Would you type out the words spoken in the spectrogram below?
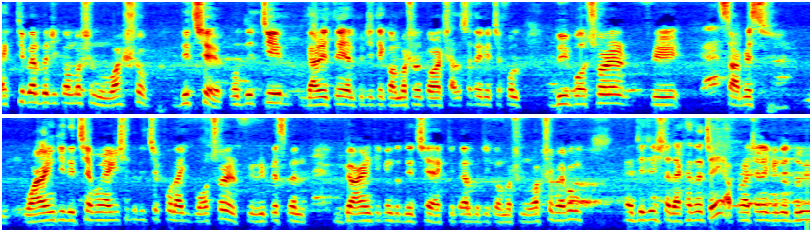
অ্যাক্টিভ এলপিজি কনভার্সন ওয়ার্কশপ দিচ্ছে। প্রতিটি গাড়িতে এলপিজিতে কনভার্সন করার সাথে সাথে দিচ্ছে ফুল দুই বছরের ফ্রি সার্ভিস ওয়ারেন্টি দিচ্ছে এবং একই সাথে দিচ্ছে ফুল এক বছরের ফ্রি রিপ্লেসমেন্ট গ্যারান্টি কিন্তু দিচ্ছে অ্যাক্টিভ এলপিজি কনভার্সন ওয়ার্কশপ এবং যে জিনিসটা দেখাতে চাই, আপনারা চাইলে কিন্তু দুই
